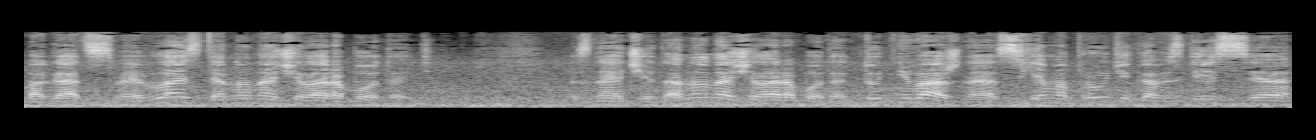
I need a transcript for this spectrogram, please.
богатство и власть, оно начало работать значит, оно начало работать. Тут неважно, схема прутиков здесь, э,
